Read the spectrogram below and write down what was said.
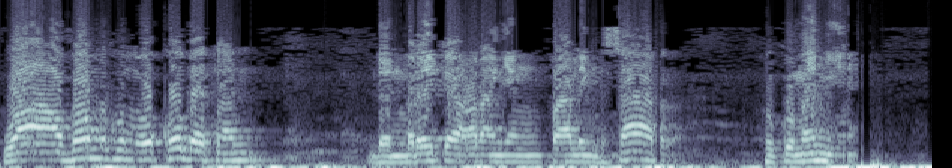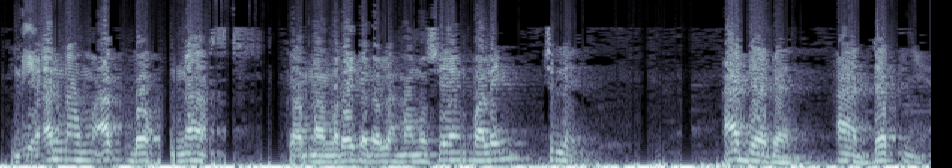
Wa a'zamuhum uqubatan dan mereka orang yang paling besar hukumannya li'annahum akbahun nas karena mereka adalah manusia yang paling jelek. Adaban adabnya.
